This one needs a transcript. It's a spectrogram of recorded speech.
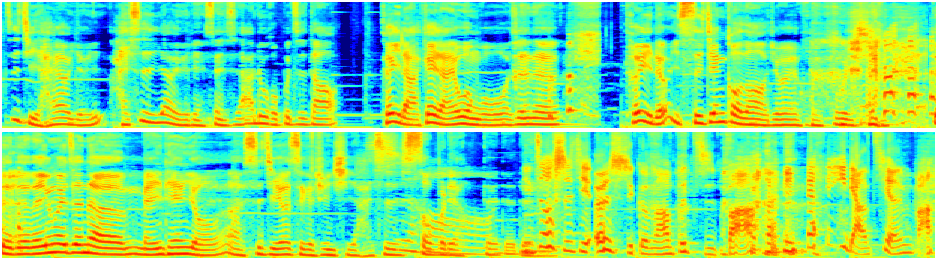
自己还要有，还是要有一点慎思啊。如果不知道，可以啦，可以来问我，我真的。可以的，时间够的话，我就会回复一下。对对对，因为真的每一天有呃十几二十个讯息，还是受不了。哦、对对对，你做十几二十个吗？不止吧，一两千吧。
